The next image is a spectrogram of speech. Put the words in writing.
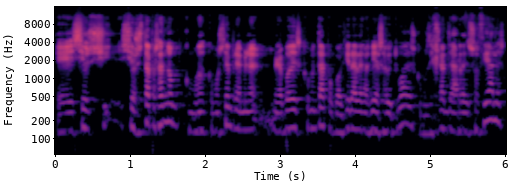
Si os, os, está pasando, como, como siempre, me lo, podéis comentar por cualquiera de las vías habituales, como os dije antes, las redes sociales,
